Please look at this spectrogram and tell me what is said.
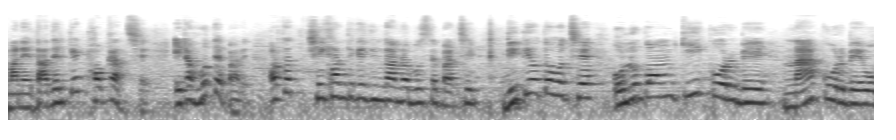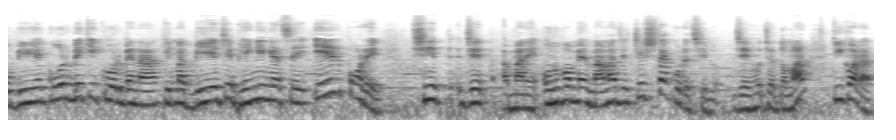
মানে তাদেরকে ঠকাচ্ছে। এটা হতে পারে। অর্থাৎ সেখান থেকে কিন্তু আমরা বুঝতে পারছি। দ্বিতীয়ত হচ্ছে, অনুপম কি করবে, না করবে, ও বিয়ে করবে কি করবে না, কিংবা বিয়ে যে ভেঙে গেছে, এরপরে সে যে মানে অনুপমের মামা যে চেষ্টা করেছিল যে হচ্ছে তোমার কি করার?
